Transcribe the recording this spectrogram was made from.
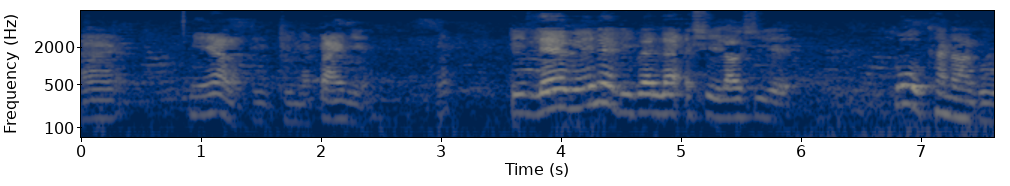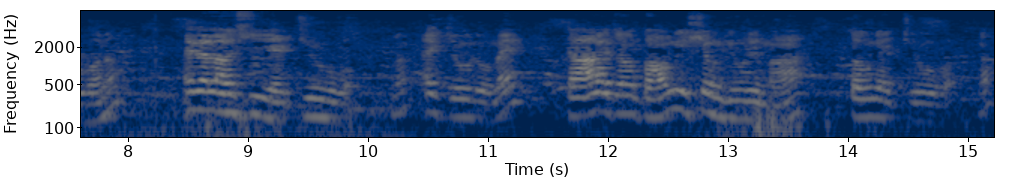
အဲမြင်ရလားဒီဒီမှာတိုင်းကြည့်နော်ဒီ level နဲ့ဒီဘက်လက်အရှည်လောက်ရှိတဲ့ကိုယ်ခန္ဓာကိုယ်ပေါ့နော်အဲ့လိုလောက်ရှိတဲ့ကျိုးပေါ့နော်အဲ့ကျိုးလို့မယ်ဒါကတော့ကျွန်တော်ဘောင်းမီရှုံကျိုးတွေမှာ သုံးတဲ့ကျိုးပေါ့နော်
